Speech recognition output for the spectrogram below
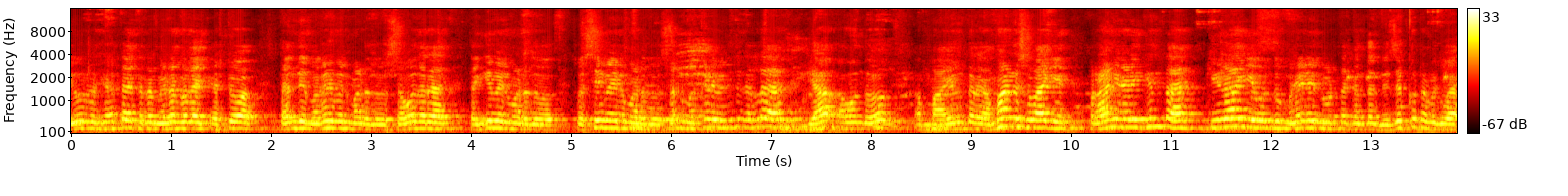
ಇವರು ಹೇಳ್ತಾ ಇರ್ತಾರೆ ಮೇಡಮ್ ಎಲ್ಲ ಎಷ್ಟೋ ತಂದೆ ಮಗಳ ಮೇಲೆ ಮಾಡೋದು, ಸಹೋದರ ತಂಗಿ ಮೇಲೆ ಮಾಡೋದು, ಸೊಸೆ ಮೇಲೆ ಮಾಡೋದು, ಸಣ್ಣ ಮಕ್ಕಳ ಮೇಲೆ ಯಾವ ಒಂದು ಏನಂತಾರೆ ಅಮಾನುಷವಾಗಿ ಪ್ರಾಣಿಗಳಿಗಿಂತ ಕೀಳಾಗಿ ಒಂದು ಮಹಿಳೆ ನೋಡ್ತಕ್ಕಂಥ ನಿಜಕ್ಕೂ ನಮಗೆ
